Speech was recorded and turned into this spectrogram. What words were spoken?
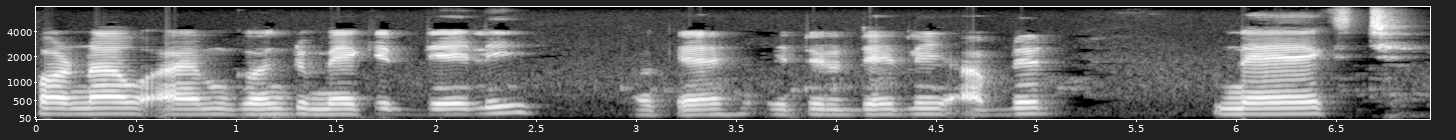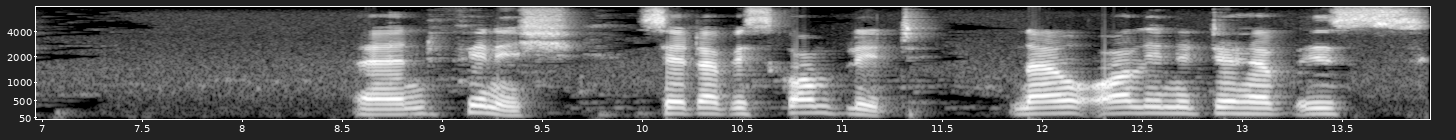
For now i am going to make it daily okay it will daily update next and finish. Setup is complete. Now all you need to have is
